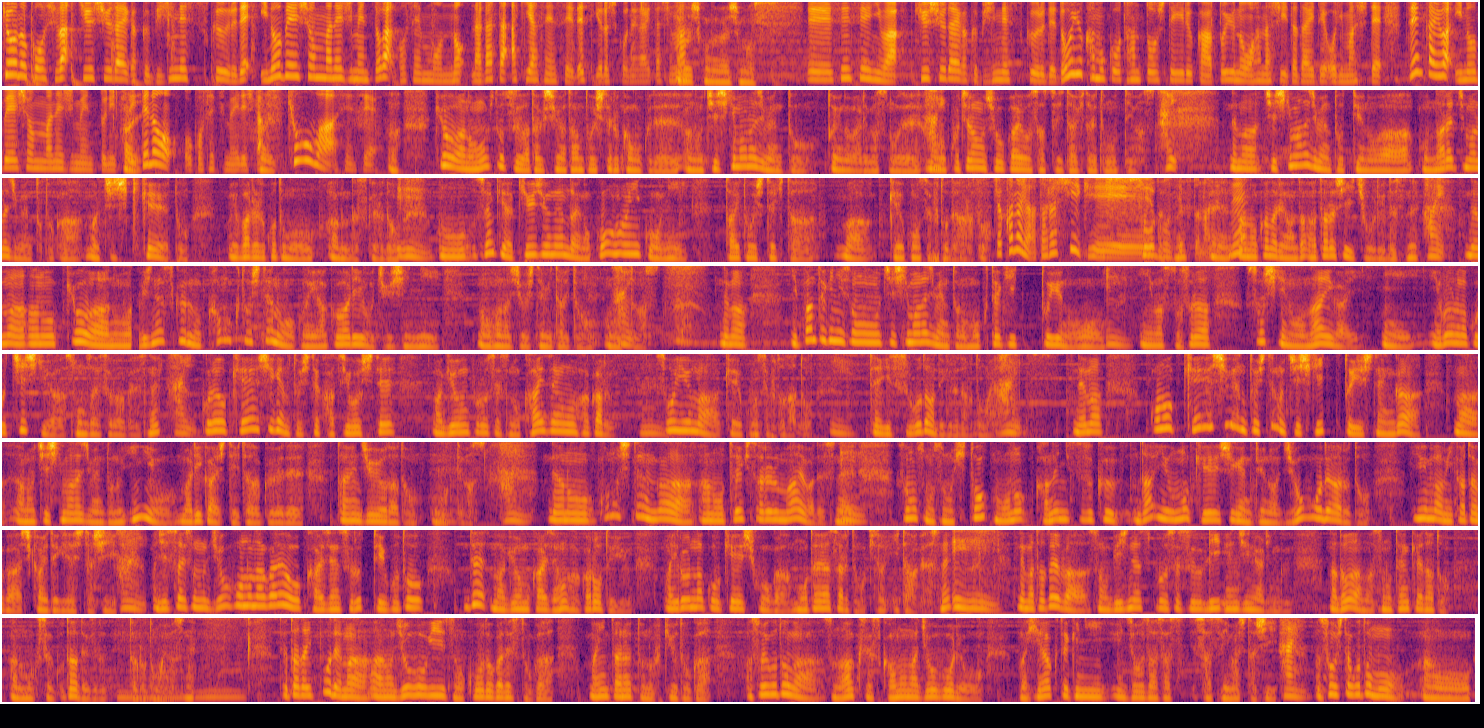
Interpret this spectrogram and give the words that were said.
今日の講師は九州大学ビジネススクールでイノベーションマネジメントがご専門の永田昭也先生です。よろしくお願いいたします。よろしくお願いします、えー、先生には九州大学ビジネススクールでどういう科目を担当しているかというのをお話しいただいておりまして前回はイノベーションマネジメントについてのご説明でした、はい。はい、今日は先生。あ今日はあのもう一つ私が担当している科目であの知識マネジメントというのがありますので、はい、こちらの紹介をさせていただきたいと思っています、はい。でまあ、知識マネジメントっていうのはこのナレッジマネジメントとか、まあ、知識経営と呼ばれることもあるんですけれど、えー、この1990年代の後半以降に台頭してきた、まあ、経営コンセプトであると。じゃかなり新しい経営コンセプトなんですね。すねえー、あのかなり新しい潮流ですね。はい、でまああの今日はあのビジネススクールの科目としてのこの役割を中心に、まあ、お話をしてみたいと思ってます。はい、でまあ一般的にその知識マネジメントの目的というのを言いますと、それは組織の内外にいろいろなこう知識が存在するわけですね、はい、これを経営資源として活用して、まあ、業務プロセスの改善を図る、うん、そういうまあ経営コンセプトだと定義することができるだろうと思います。はい、でまあこの経営資源としての知識という視点が、まあ、あの知識マネジメントの意義を、まあ、理解していただく上で大変重要だと思っています。はい、であのこの視点があの提起される前はですね、えー、そもそもその人、物、金に続く第4の経営資源というのは情報であるという、まあ、見方が視界的でしたし、はい、実際その情報の流れを改善するっていうことで、まあ、業務改善を図ろうという、まあ、いろんなこう経営手法がもたやされてもいたわけですね。えー、でまあ、例えばそのビジネスプロセスリエンジニアリングなどはまあその典型だとあの目することができるだろうと思いますね。でただ一方で、まあ、あの情報技術の高度化ですとか、まあ、インターネットの普及とか、まあ、そういうことがそのアクセス可能な情報量を、まあ、飛躍的に増大させていましたし、はい、そうしたこともあの、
